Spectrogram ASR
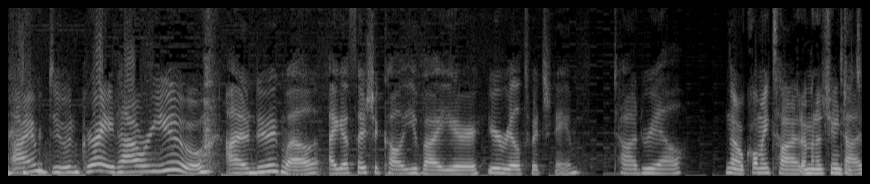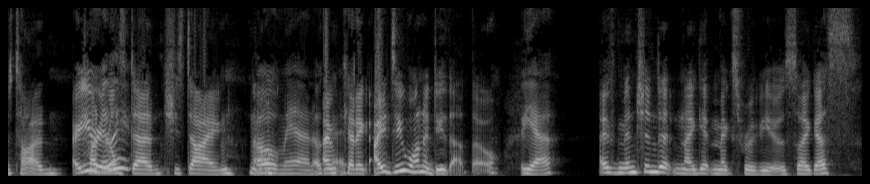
I'm doing great. How are you? I'm doing well. I guess I should call you by your your real Twitch name, Taudriel. No, call me Todd. I'm gonna change Todd. it to Todd. Are you Todd really? Riel's dead. She's dying. No. Oh man. Okay. I'm kidding. I do want to do that though. Yeah. I've mentioned it and I get mixed reviews. So I guess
